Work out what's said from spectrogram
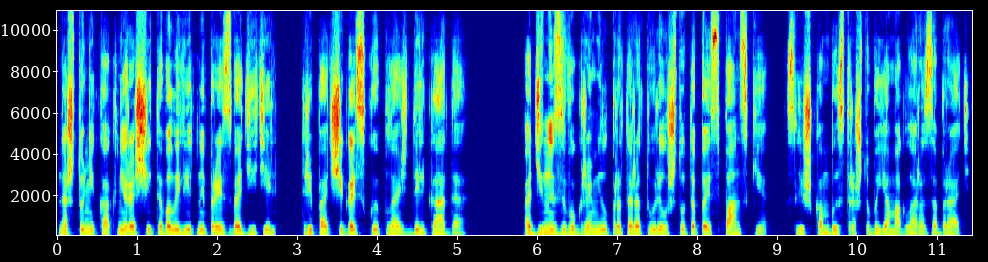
на что никак не рассчитывал элитный производитель, трепать щегольской плащ Дельгада. Один из его громил протараторил что-то по-испански, слишком быстро, чтобы я могла разобрать.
